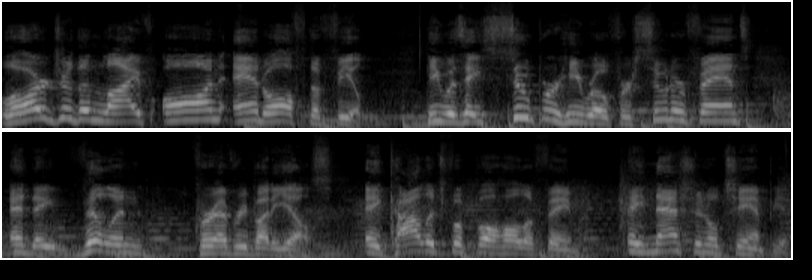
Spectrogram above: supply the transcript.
larger than life on and off the field. He was a superhero for Sooner fans and a villain for everybody else. A college football Hall of Famer, a national champion,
